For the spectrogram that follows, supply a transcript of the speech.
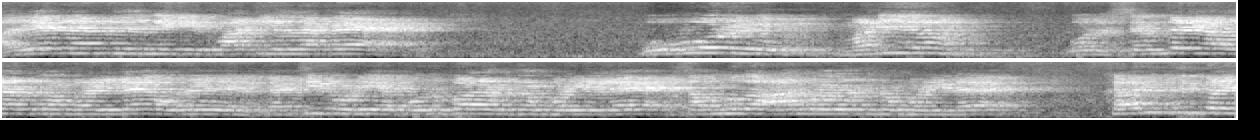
அதே நேரத்தில் இன்னைக்கு பார்த்தீங்கன்னாக்க ஒவ்வொரு மனிதனும் ஒரு சிந்தையாளர் முறையில் ஒரு கட்சியினுடைய பொறுப்பாளர் முறையில் சமூக ஆர்வலர் முறையில் கருத்துக்களை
